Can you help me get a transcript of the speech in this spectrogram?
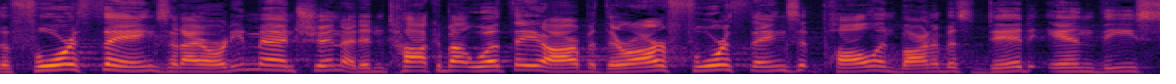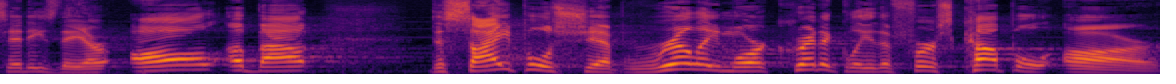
the four things that I already mentioned, I didn't talk about what they are, but there are four things that Paul and Barnabas did in these cities. They are all about discipleship. Really, more critically, the first couple are.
